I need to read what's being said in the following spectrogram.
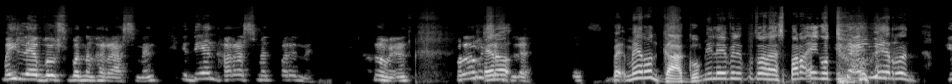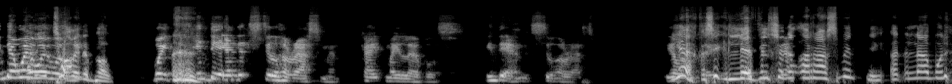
may levels ba ng harassment? In the end, harassment pa rin eh. Ano mo yan? Wala naman Pero-. Be- meron gago, may level po taras. Parang engot I mean- meron. Hindi, What wait, are wait, you wait, talking wait. about? Wait, in the end, it's still harassment. Kahit may levels. In the end, it's still harassment. You know Yeah, kasi level siya ng harassment eh. Ang labo na.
